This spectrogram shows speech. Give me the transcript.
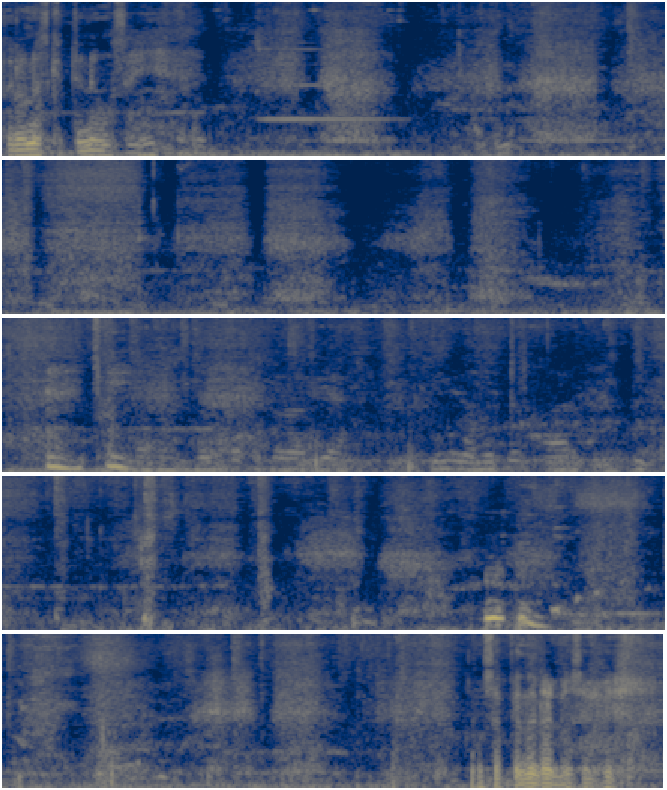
Las catalonas que tenemos ahí. Vamos a prender la luz a ver.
